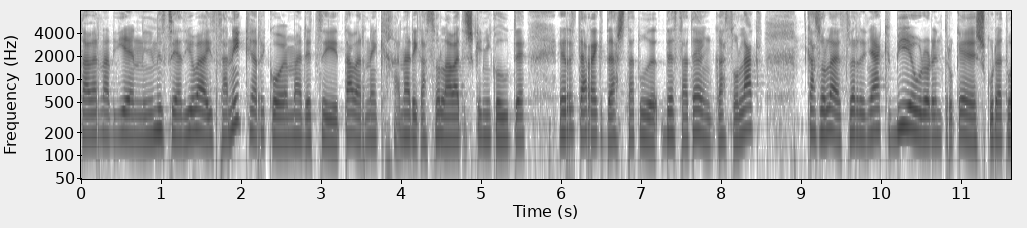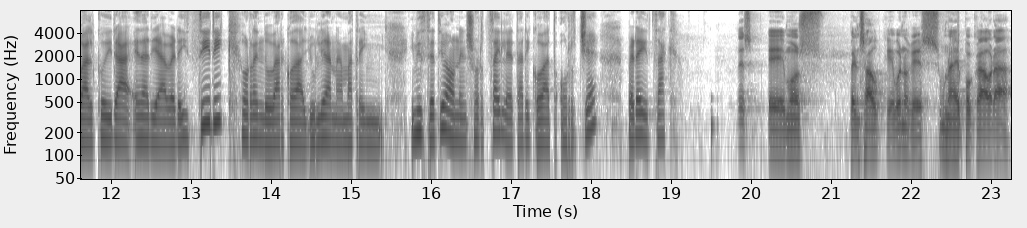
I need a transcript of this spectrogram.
tabernarien iniziatiba izanik, herriko emaretzi tabernek janari gazola bat eskeniko dute herritarrek dastatu dezaten gazolak. Gazola ezberdinak bi euroren truke eskuratu halko dira edaria bere izirik, horrein du beharko da Julian Amatrein iniziatiba honen sortzaile etariko bat hortxe, bere hitzak. hemos pensado que, bueno, que es una época ahora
